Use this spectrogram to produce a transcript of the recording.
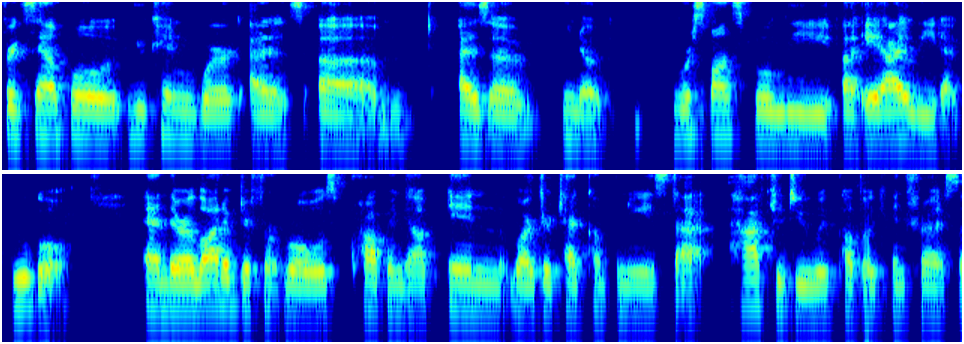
For example, you can work as um, as a you know responsible lead, uh, AI lead at Google, and there are a lot of different roles cropping up in larger tech companies that have to do with public interest,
